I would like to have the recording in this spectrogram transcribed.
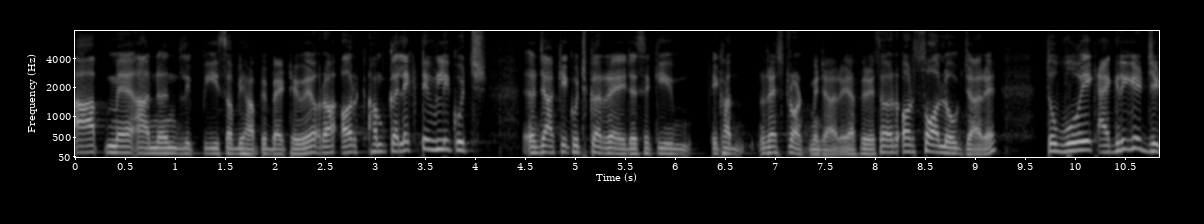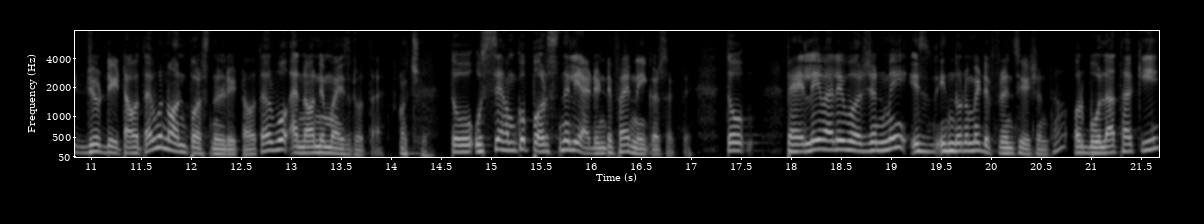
आप मैं आनंद लिपि सब यहाँ पे बैठे हुए और और हम कलेक्टिवली कुछ जाके कुछ कर रहे हैं जैसे कि एक आध रेस्टोरेंट में जा रहे हैं या फिर ऐसा और, और सौ लोग जा रहे हैं। तो वो एक एग्रीगेट जो डेटा होता है वो नॉन पर्सनल डेटा होता है और वो एनोनिमाइज्ड होता है। अच्छा। तो उससे हमको पर्सनली आइडेंटिफाई नहीं कर सकते। तो पहले वाले वर्जन में इस इन दोनों में डिफ्रेंसिएशन था और बोला था कि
